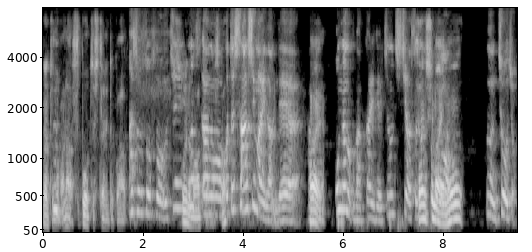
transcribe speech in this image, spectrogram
なんつうのかな、スポーツしたりとか。あ、そうそうそう。うちのもあの、私三姉妹なんで、はい女の子ばっかりで、うちの父はそれ三こそ姉妹の？うん、長女。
